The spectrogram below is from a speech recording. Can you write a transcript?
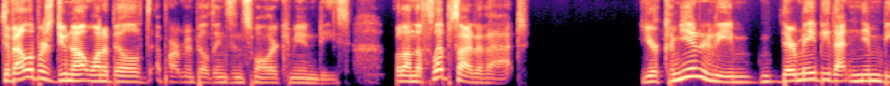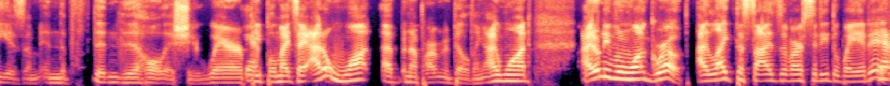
Developers do not want to build apartment buildings in smaller communities, but on the flip side of that, your community there may be that nimbyism in the the, the whole issue where yeah. people might say i don't want a, an apartment building i want i don't even want growth i like the size of our city the way it is yeah.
